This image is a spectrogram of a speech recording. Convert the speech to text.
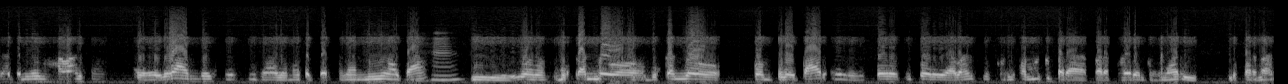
ya tenido unos avances eh, grandes, es una de moto personal mío acá, y bueno, buscando buscando completar eh, todo tipo de avances con esa moto para, para poder entrenar y, estar más,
